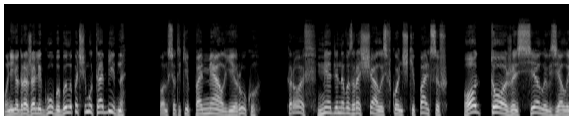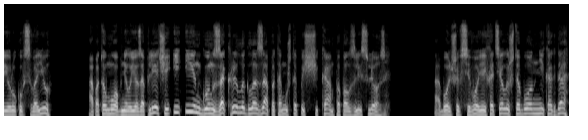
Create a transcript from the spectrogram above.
У нее дрожали губы, было почему-то обидно. Он все-таки помял ей руку. Кровь медленно возвращалась в кончики пальцев. От тоже сел и взял ее руку в свою, а потом обнял ее за плечи, и Ингун закрыла глаза, потому что по щекам поползли слезы. А больше всего ей хотелось, чтобы он никогда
